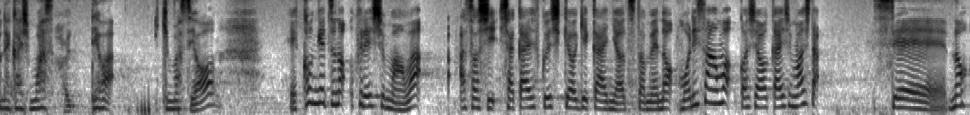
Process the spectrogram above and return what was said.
お願いします、はい、ではいきますよ、え今月のフレッシュマンは阿蘇市社会福祉協議会にお勤めの森さんをご紹介しました。せーの。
